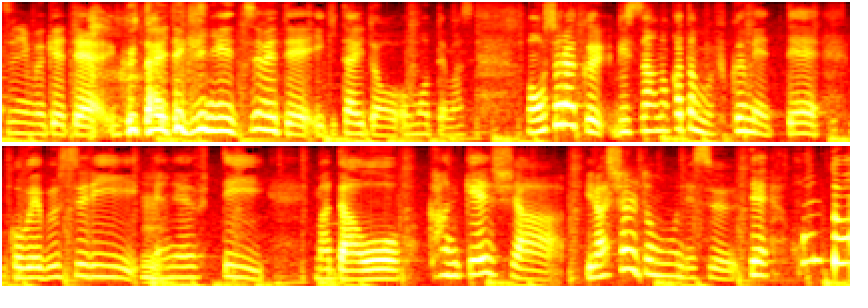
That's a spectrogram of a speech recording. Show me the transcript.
末に向けて具体的に詰めていきたいと思ってます。まあ、おそらくリスナーの方も含めてこう Web3、うん、NFT まあ、DAO 関係者いらっしゃると思うんです。で本当は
